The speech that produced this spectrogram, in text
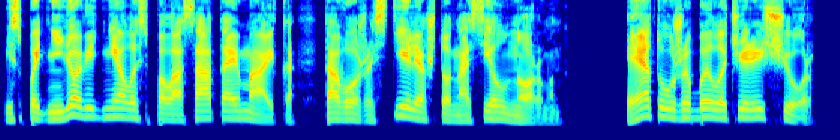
из-под нее виднелась полосатая майка того же стиля, что носил Норман. Это уже было чересчур.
